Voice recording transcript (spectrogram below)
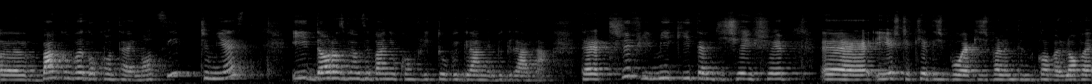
e, bankowego konta emocji, czym jest, i do rozwiązywania konfliktu wygrany-wygrana. Te trzy filmiki, ten dzisiejszy e, i jeszcze kiedyś było jakieś walentynkowe, lowe,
